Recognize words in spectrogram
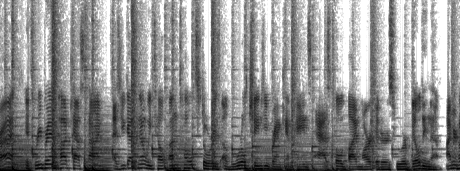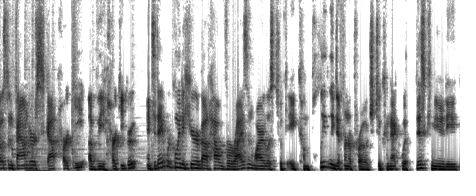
right, it's Rebrand Podcast time. As you guys know, we tell untold stories of world changing brand campaigns as told by marketers who are building them. I'm your host and founder, Scott Harkey of the Harkey Group. And today we're going to hear about how Verizon Wireless took a completely different approach to connect with this community,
